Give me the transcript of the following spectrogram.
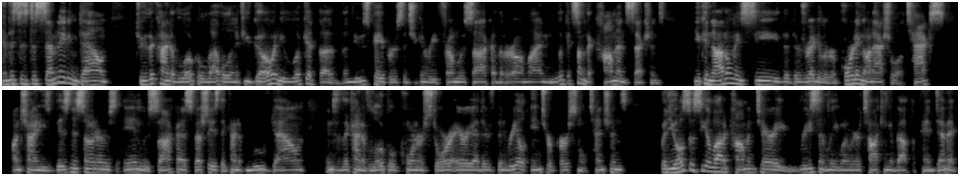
And this is disseminating down to the kind of local level. And if you go and you look at the, the newspapers that you can read from Lusaka that are online and look at some of the comment sections, you can not only see that there's regular reporting on actual attacks on Chinese business owners in Lusaka, especially as they kind of move down into the kind of local corner store area. There's been real interpersonal tensions. But you also see a lot of commentary recently when we were talking about the pandemic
